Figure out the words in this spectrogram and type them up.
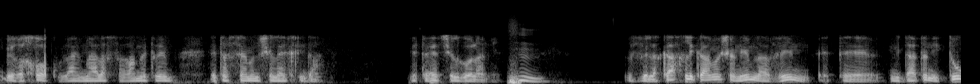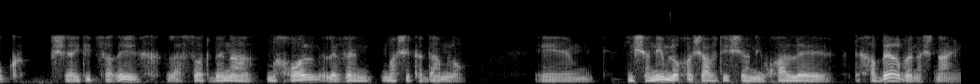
ברחוק, אולי מעל עשרה מטרים, את הסמל של היחידה, את העץ של גולני. Hmm. ולקח לי כמה שנים להבין את uh, מידת הניתוק שהייתי צריך לעשות בין המחול לבין מה שקדם לו. אמ, כי שנים לא חשבתי שאני אוכל אה, לחבר בין השניים.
